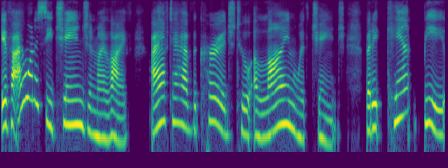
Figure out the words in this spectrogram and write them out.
If I want to see change in my life, I have to have the courage to align with change, but it can't be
